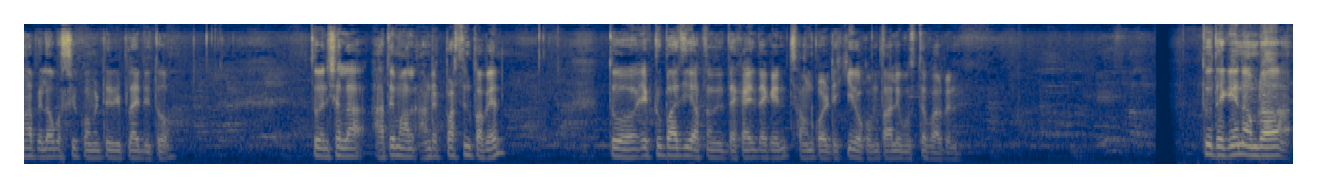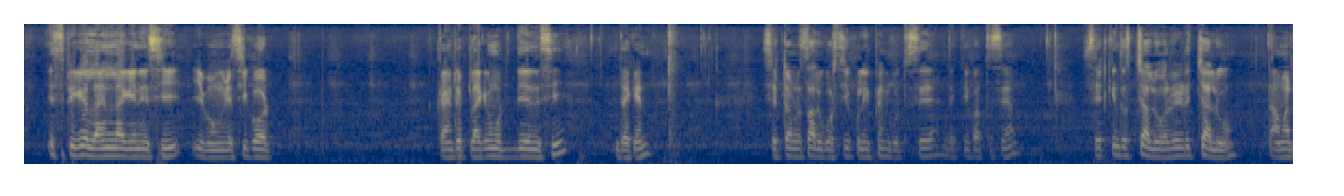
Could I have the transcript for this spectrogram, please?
না পেলে অবশ্যই কমেন্টে রিপ্লাই দিত। তো ইনশাল্লাহ হাতে মাল হান্ড্রেড পার্সেন্ট পাবেন। তো একটু বাজি আপনাদের দেখাই, দেখেন সাউন্ড কোয়ালিটি কীরকম তাহলে বুঝতে পারবেন। তো দেখেন, আমরা স্পিকার লাইন লাগিয়ে নিয়েছি এবং এসি কট কারেন্টের প্লাগের মধ্যে দিয়ে নিয়েছি। দেখেন সেটটা আমরা চালু করছি কুলিং ফ্যান করতেছে, দেখতেই পাচ্ছেন। সেট কিন্তু চালু অলরেডি চালু। আমার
